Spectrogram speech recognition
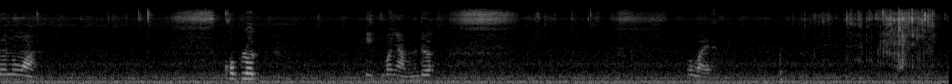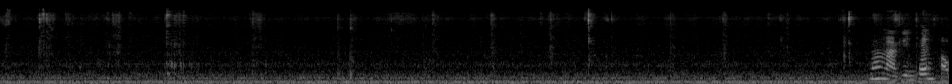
เผ็ดๆนัวครบรสอีกบางอย่างมันเด้อเอาไว้มาหมากินแท่นเขา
